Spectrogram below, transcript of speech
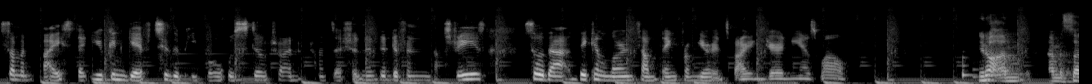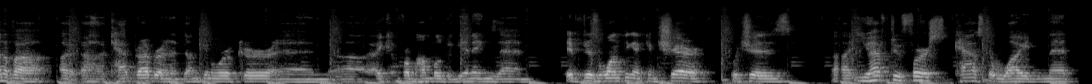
some advice that you can give to the people who are still trying to transition into different industries so that they can learn something from your inspiring journey as well you know i'm i'm a son of a, a, a cab driver and a dunkin worker and uh, i come from humble beginnings. And if there's one thing i can share which is uh, you have to first cast a wide net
